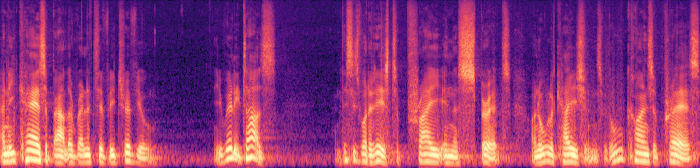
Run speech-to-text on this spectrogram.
and He cares about the relatively trivial. He really does. This is what it is to pray in the Spirit on all occasions with all kinds of prayers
